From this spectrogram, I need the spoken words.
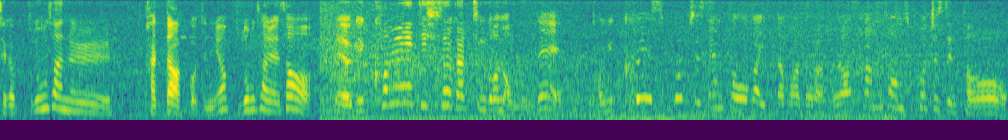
제가 부동산을 갔다 왔거든요. 부동산에서 네, 여기 커뮤니티 시설 같은 건 없는데 저기 큰 스포츠 센터가 있다고 하더라고요. 삼성 스포츠 센터.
